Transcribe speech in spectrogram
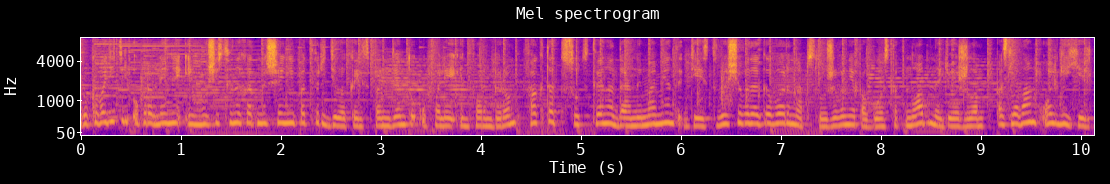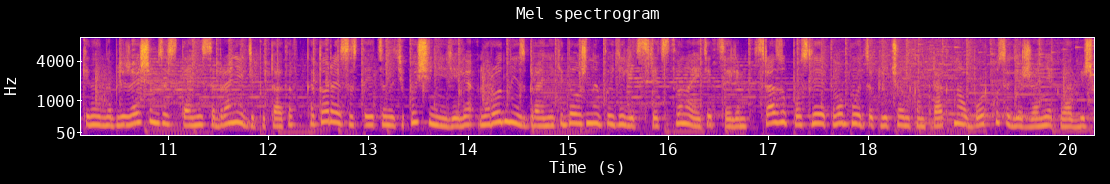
Руководитель управления имущественных отношений подтвердила корреспонденту Уфалей информбюро факт отсутствия на данный момент действующего договора на обслуживание погостов, но обнадежила. По словам Ольги Елькиной, на ближайшем заседании собрания депутатов, которое состоится на текущей неделе, народные избранники должны выделить средства на эти цели. Сразу после этого будет заключен контракт на уборку содержания кладбищ,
